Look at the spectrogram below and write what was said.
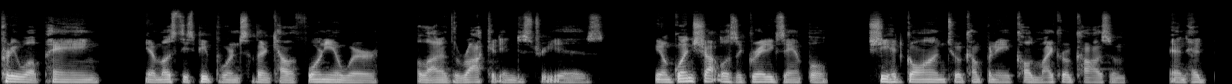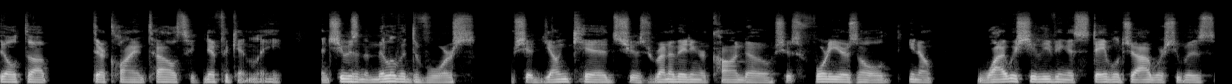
pretty well paying. You know, most of these people were in Southern California where a lot of the rocket industry is. You know, Gwynne Shotwell is a great example. She had gone to a company called Microcosm and had built up their clientele significantly and she was in the middle of a divorce. She had young kids. She was renovating her condo. She was 40 years old. You know, why was she leaving a stable job where she was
